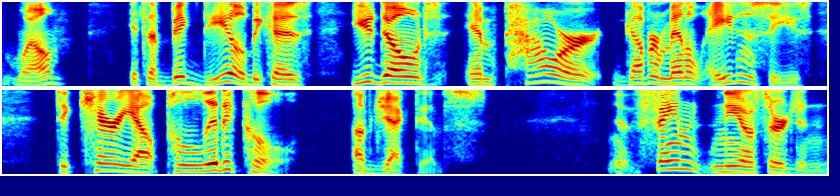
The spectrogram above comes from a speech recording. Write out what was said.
Well, it's a big deal because you don't empower governmental agencies to carry out political objectives. Uh, famed neurosurgeon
